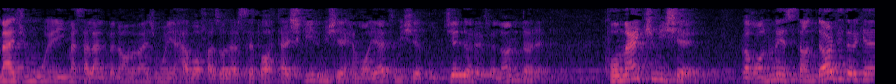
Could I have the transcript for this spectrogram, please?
مجموعه مثلا به نام مجموعه هوا فضا در سپاه تشکیل میشه حمایت میشه بودجه داره فلان داره. کمک میشه و قانون استانداردی داره که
